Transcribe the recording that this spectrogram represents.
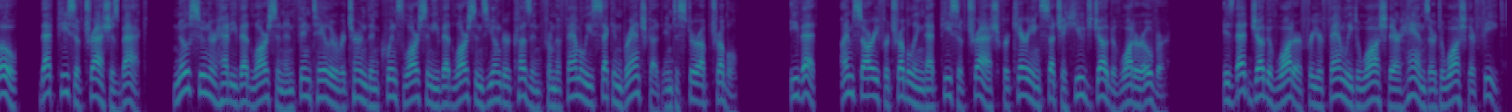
Oh, that piece of trash is back. No sooner had Yvette Larson and Finn Taylor returned than Quince Larson Yvette Larson's younger cousin from the family's second branch got in to stir up trouble. Yvette, I'm sorry for troubling that piece of trash for carrying such a huge jug of water over. Is that jug of water for your family to wash their hands or to wash their feet?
